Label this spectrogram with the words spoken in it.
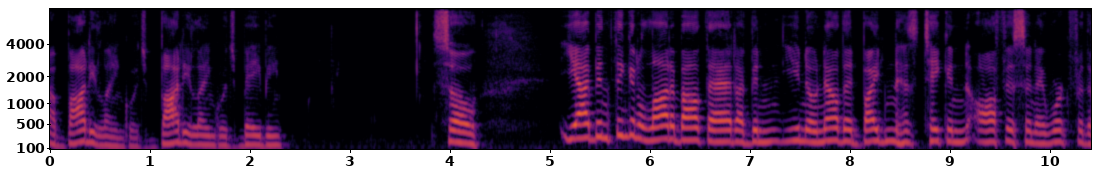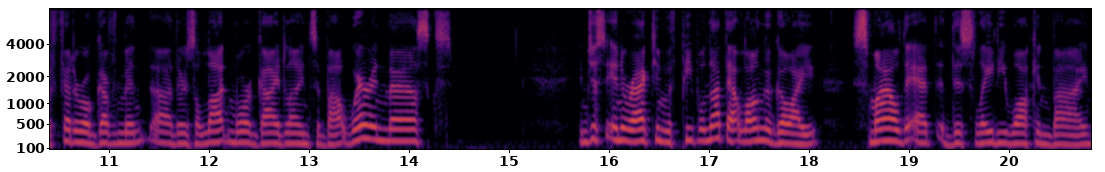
uh, body language, body language, baby. So, yeah, I've been thinking a lot about that. I've been, you know, now that Biden has taken office and I work for the federal government, uh, there's a lot more guidelines about wearing masks and just interacting with people. Not that long ago, I smiled at this lady walking by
